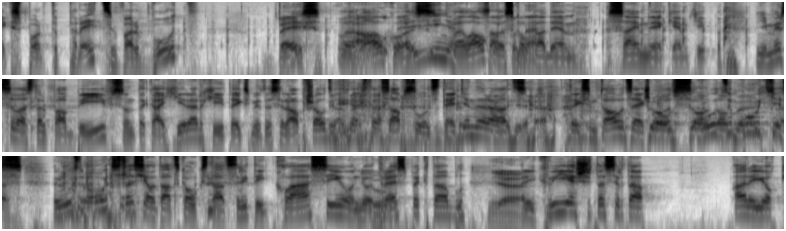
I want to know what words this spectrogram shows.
eksporta prece var būt. Bez Vai laukos, vai laukos kaut kādiem saimniekiem, ķipa. viņiem ir savā starpā beefs un tā kā hierarhija, teiksim, ja tas ir apšaudzētājs, tas absolūts deģenerāts. teiksim, taudzē kaut kāds tādā puķis. Rudzu puķis, tas jau tāds kaut kas tāds ritīgi klāsī un ļoti respektabli. Jā. Arī kvieši tas ir tā. Arī ok,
